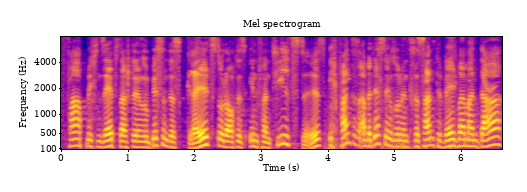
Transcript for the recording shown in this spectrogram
farblichen Selbstdarstellung so ein bisschen das grellste oder auch das infantilste ist. Ich fand es aber deswegen so eine interessante Welt, weil man da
